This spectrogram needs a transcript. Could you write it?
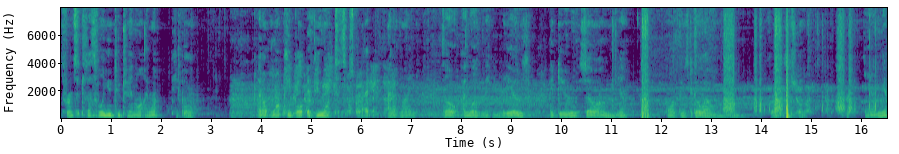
for a successful YouTube channel, I want people. I don't want people. If you want to subscribe, I don't mind. So I love making videos. I do. So um, yeah, I want things to go well um, for channel. And yeah.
